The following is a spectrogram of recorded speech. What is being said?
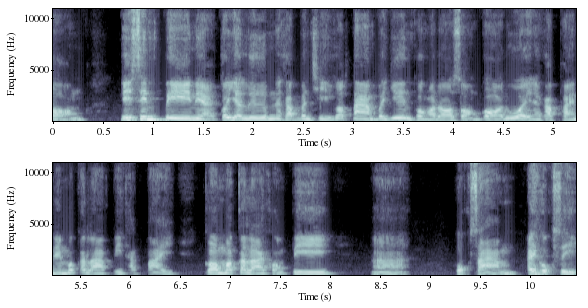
สอง นี้สิ้นปีเนี่ยก็อย่าลืมนะครับบัญชีก็ตามไปยื่นพงรสองกอด้วยนะครับภายในมกราปีถัดไป ก็มกราของปีอ่าหกสามไอ้หกสี่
